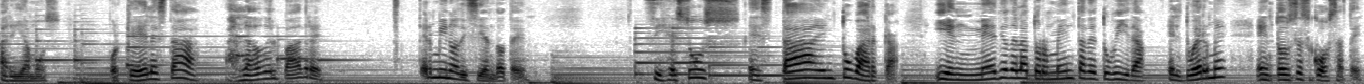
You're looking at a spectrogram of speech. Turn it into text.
haríamos, porque Él está al lado del Padre. Termino diciéndote, si Jesús está en tu barca y en medio de la tormenta de tu vida, Él duerme, entonces gózate,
